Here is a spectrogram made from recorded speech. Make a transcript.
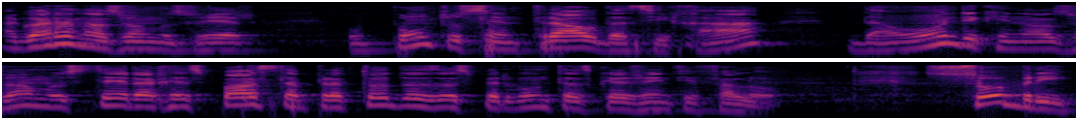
Agora nós vamos ver o ponto central da Sihá, da onde que nós vamos ter a resposta para todas as perguntas que a gente falou. Sobre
